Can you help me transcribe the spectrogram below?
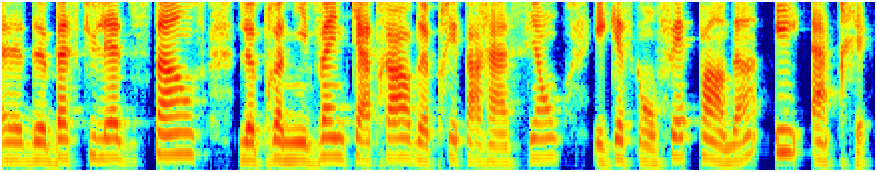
euh, de basculer à distance, le premier 24 heures de préparation et qu'est-ce qu'on fait pendant et après.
